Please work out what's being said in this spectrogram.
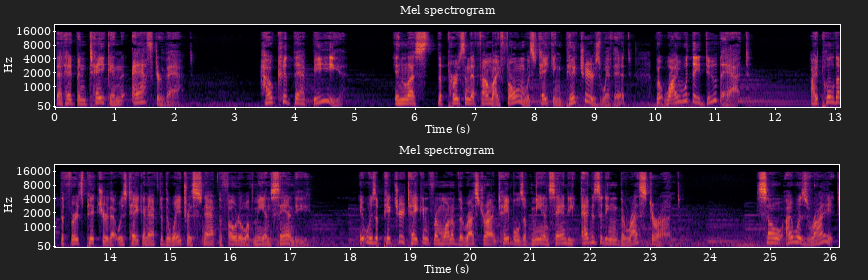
that had been taken after that. How could that be? Unless the person that found my phone was taking pictures with it. But why would they do that? I pulled up the first picture that was taken after the waitress snapped the photo of me and Sandy. It was a picture taken from one of the restaurant tables of me and Sandy exiting the restaurant. So I was right.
